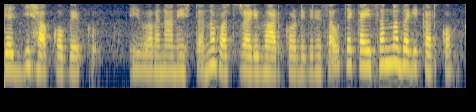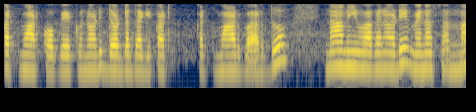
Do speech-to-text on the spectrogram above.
ಜಜ್ಜಿ ಹಾಕ್ಕೋಬೇಕು. ಇವಾಗ ನಾನು ಇಷ್ಟನ್ನು ಫಸ್ಟ್ ರೆಡಿ ಮಾಡ್ಕೊಂಡಿದ್ದೀನಿ. ಸೌತೆಕಾಯಿ ಸಣ್ಣದಾಗಿ ಕಟ್ಕೊ ಕಟ್ ಮಾಡ್ಕೋಬೇಕು. ನೋಡಿ ದೊಡ್ಡದಾಗಿ ಕಟ್ ಕಟ್ ಮಾಡಬಾರ್ದು. ನಾನು ಇವಾಗ ನೋಡಿ ಮೆಣಸನ್ನು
